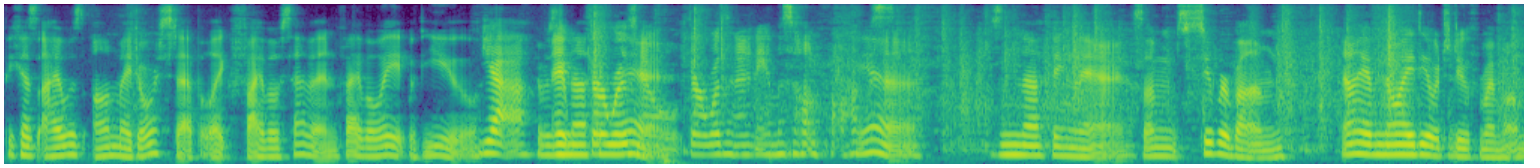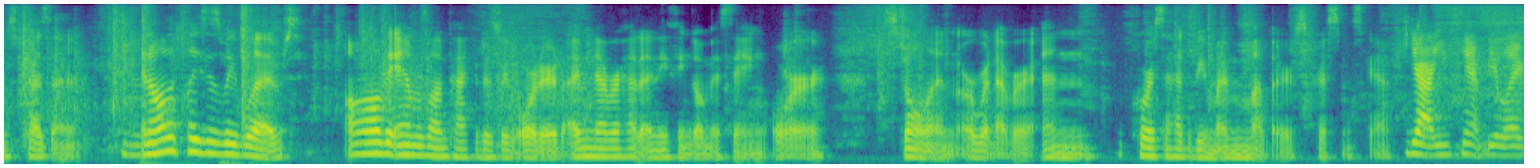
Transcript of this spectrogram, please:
because I was on my doorstep at like 507, 508 with you. Yeah, There was it- nothing there was there. no, there wasn't an Amazon box. Yeah. There's nothing there. So I'm super bummed. Now I have no idea what to do for my mom's present. Hmm. In all the places we've lived, all the Amazon packages we've ordered, I've never had anything go missing or stolen or whatever. And course, it had to be my mother's Christmas gift. yeah. You can't be like,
